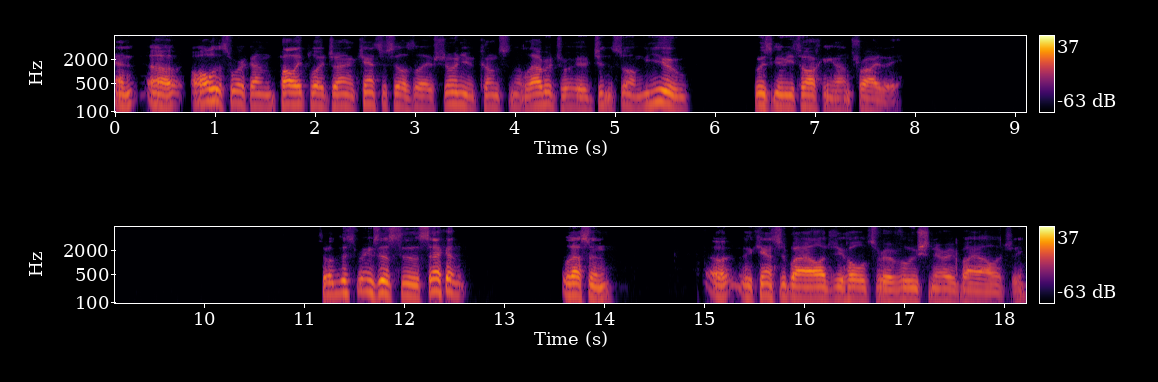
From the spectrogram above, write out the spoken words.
And uh, all this work on polyploid giant cancer cells that I've shown you comes from the laboratory of Jinsong Liu, who's going to be talking on Friday. So this brings us to the second lesson uh, the cancer biology holds for evolutionary biology.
